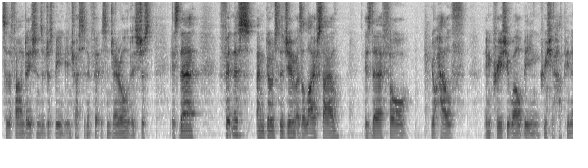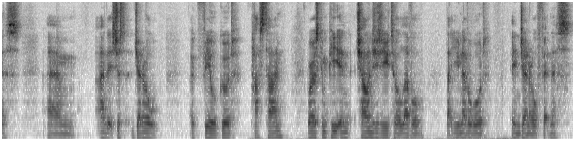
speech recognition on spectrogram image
to the foundations of just being interested in fitness in general. It's just it's there. Fitness and going to the gym as a lifestyle is there for your health, increase your well-being, increase your happiness, um, and it's just general a feel-good pastime. Whereas competing challenges you to a level that you never would in general fitness.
